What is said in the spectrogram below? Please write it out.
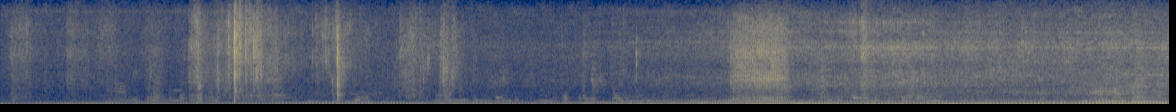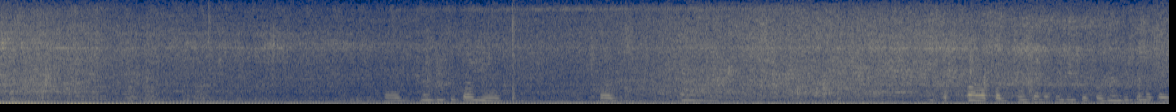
Marami palang dumating dito. Maraming dumadaan dito mga nagkapalit tayo ng ano tayo nakikita na pag nandito tayo pag ah, kapag- ah, pagpunta natin dito pag nandito na tayo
